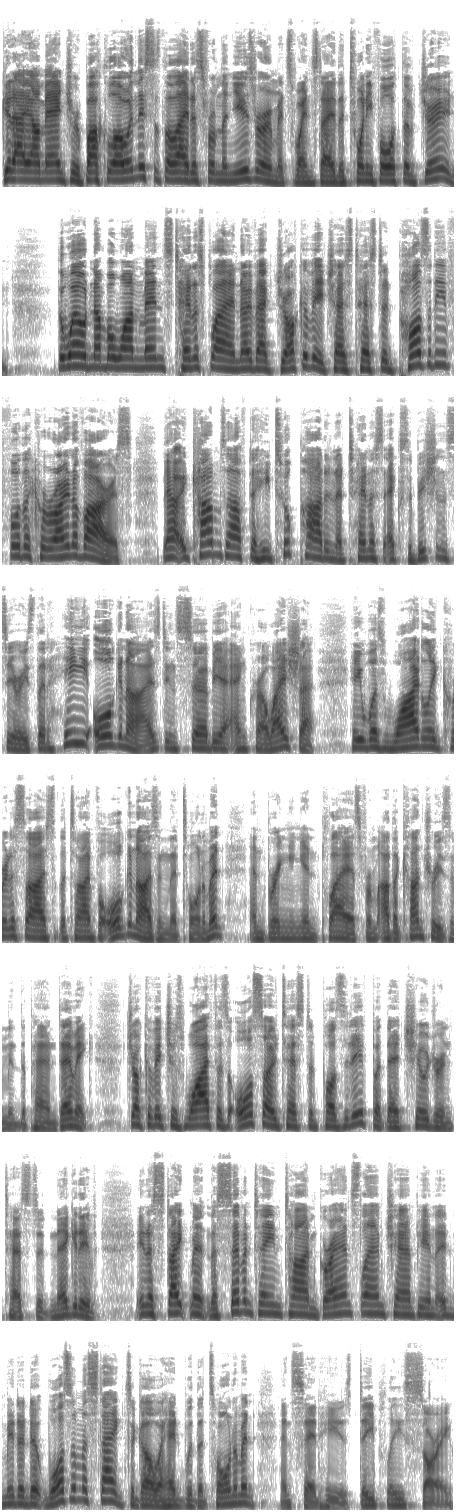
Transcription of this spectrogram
G'day, I'm Andrew Bucklow, and this is the latest from the newsroom. It's Wednesday, the 24th of June. The world number one men's tennis player Novak Djokovic has tested positive for the coronavirus. Now, it comes after he took part in a tennis exhibition series that he organised in Serbia and Croatia. He was widely criticised at the time for organising the tournament and bringing in players from other countries amid the pandemic. Djokovic's wife has also tested positive, but their children tested negative. In a statement, the 17 time Grand Slam champion admitted it was a mistake to go ahead with the tournament and said he he is deeply sorry.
